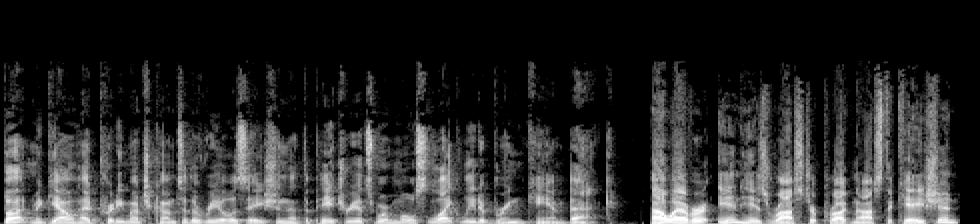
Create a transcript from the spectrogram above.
but Miguel had pretty much come to the realization that the Patriots were most likely to bring Cam back. However, in his roster prognostication,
